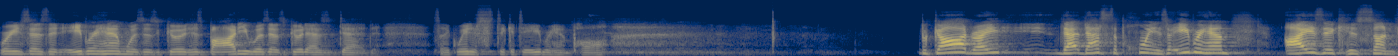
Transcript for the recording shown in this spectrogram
where he says that Abraham was as good, his body was as good as dead. It's like, way to stick it to Abraham, Paul. But God, right? That, that's the point. And so Abraham, Isaac, his son,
